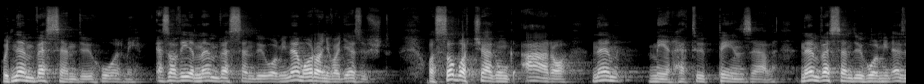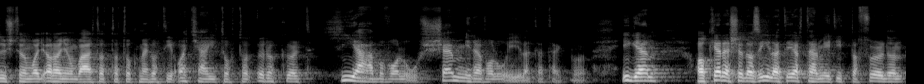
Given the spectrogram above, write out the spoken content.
hogy nem veszendő holmi. Ez a vér nem veszendő holmi, nem arany vagy ezüst. A szabadságunk ára nem mérhető pénzzel, nem veszendő holmin ezüstön vagy aranyon váltattatok meg a ti atyáitoktól örökölt, hiába való, semmire való életetekből. Igen, ha keresed az élet értelmét itt a Földön,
